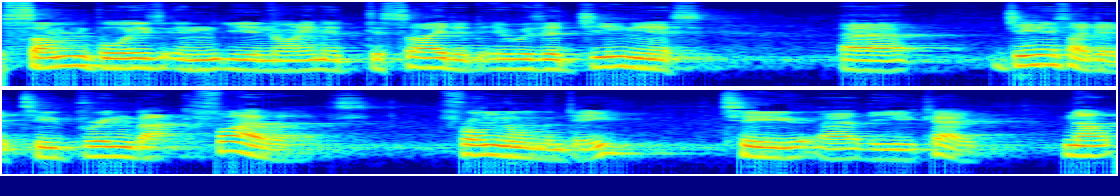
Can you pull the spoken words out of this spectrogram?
some boys in year nine had decided it was a genius, uh, genius idea to bring back fireworks from Normandy to uh, the UK. Now,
